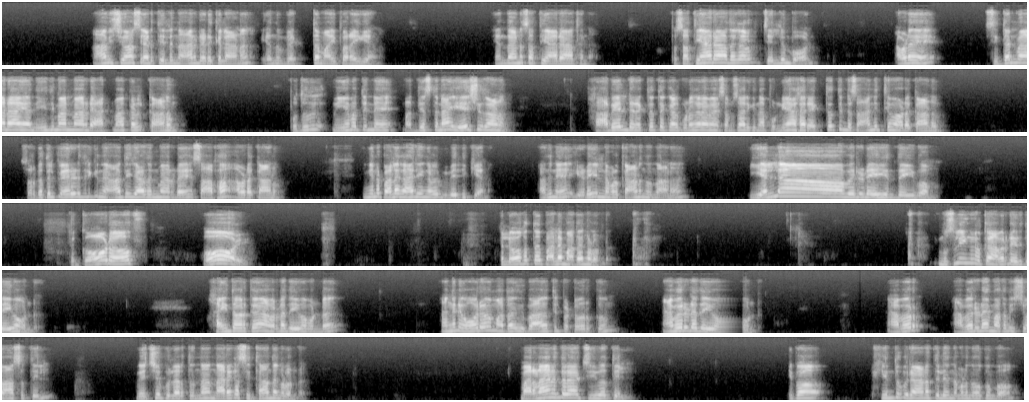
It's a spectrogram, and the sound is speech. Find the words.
ആ വിശ്വാസി അടുത്ത് ചെല്ലുന്ന ആരുടെ അടുക്കലാണ് എന്ന് വ്യക്തമായി പറയുകയാണ്. എന്താണ് സത്യാരാധന? ഇപ്പൊ സത്യാരാധകർ ചെല്ലുമ്പോൾ അവിടെ സിദ്ധന്മാരായ നീതിമാന്മാരുടെ ആത്മാക്കൾ കാണും. പുതു നിയമത്തിന്റെ മധ്യസ്ഥനായ യേശു കാണും. ഹാബേലിന്റെ രക്തത്തെക്കാൾ ഗുണകരമായി സംസാരിക്കുന്ന പുണ്യാഹ രക്തത്തിന്റെ സാന്നിധ്യം അവിടെ കാണും. സ്വർഗത്തിൽ പേരെടുത്തിരിക്കുന്ന ആദിജാതന്മാരുടെ സഭ അവിടെ കാണും. ഇങ്ങനെ പല കാര്യങ്ങൾ വിവരിക്കുകയാണ്. അതിന് ഇടയിൽ നമ്മൾ കാണുന്നതാണ് എല്ലാവരുടെയും ദൈവം. ദ ഗോഡ് ഓഫ് ഓൾ ലോകത്ത് പല മതങ്ങളുണ്ട്. മുസ്ലിങ്ങൾക്ക് അവരുടെ ഒരു ദൈവമുണ്ട്. ഹൈന്ദവർക്ക് അവരുടെ ദൈവമുണ്ട്. അങ്ങനെ ഓരോ മതവിഭാഗത്തിൽപ്പെട്ടവർക്കും അവരുടെ ദൈവമുണ്ട്. അവർ അവരുടെ മതവിശ്വാസത്തിൽ വെച്ച് പുലർത്തുന്ന നരക സിദ്ധാന്തങ്ങളുണ്ട്. മരണാനന്തര ജീവിതത്തിൽ ഇപ്പോ ഹിന്ദു പുരാണത്തിൽ നമ്മൾ നോക്കുമ്പോൾ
